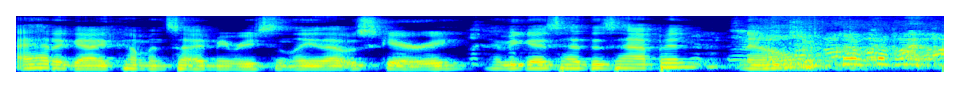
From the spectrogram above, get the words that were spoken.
I had a guy come inside me recently. That was scary. Have you guys had this happen? No?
